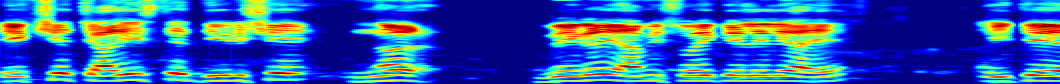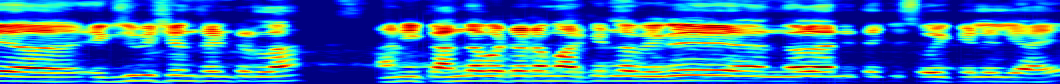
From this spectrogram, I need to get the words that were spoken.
एकशे चाळीस ते दीडशे नळ वेगळे आम्ही सोय केलेली आहे. इथे एक्झिबिशन सेंटरला आणि कांदा बटाटा मार्केटला वेगळे नळ आणि त्याची सोय केलेली आहे.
